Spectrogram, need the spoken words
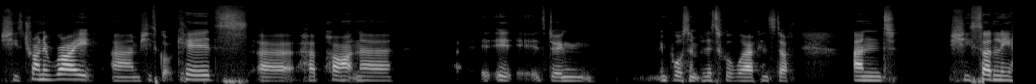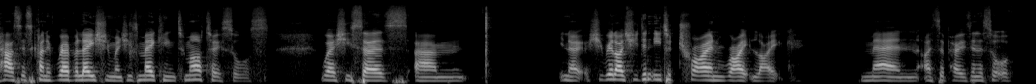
she's trying to write. Um, she's got kids. Uh, her partner uh, is doing important political work and stuff, and she suddenly has this kind of revelation when she's making tomato sauce, where she says, um, you know, she realized she didn't need to try and write like men, I suppose, in a sort of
